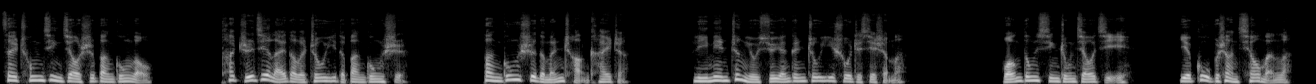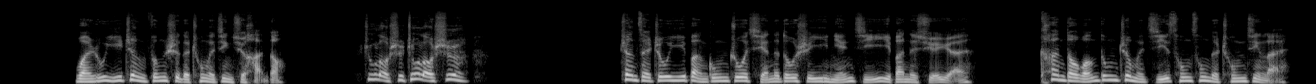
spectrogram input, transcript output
在冲进教师办公楼，他直接来到了周一的办公室。办公室的门敞开着，里面正有学员跟周一说着些什么。王东心中焦急，也顾不上敲门了，宛如一阵风似的冲了进去，喊道：“周老师，周老师！”站在周一办公桌前的都是一年级一班的学员。看到王东这么急匆匆的冲进来，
